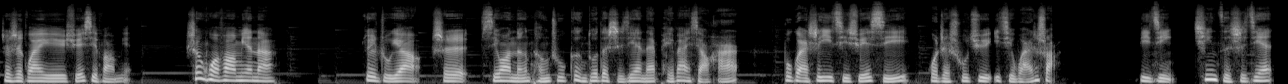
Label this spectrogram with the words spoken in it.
这是关于学习方面，生活方面呢，最主要是希望能腾出更多的时间来陪伴小孩，不管是一起学习或者出去一起玩耍。毕竟亲子时间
